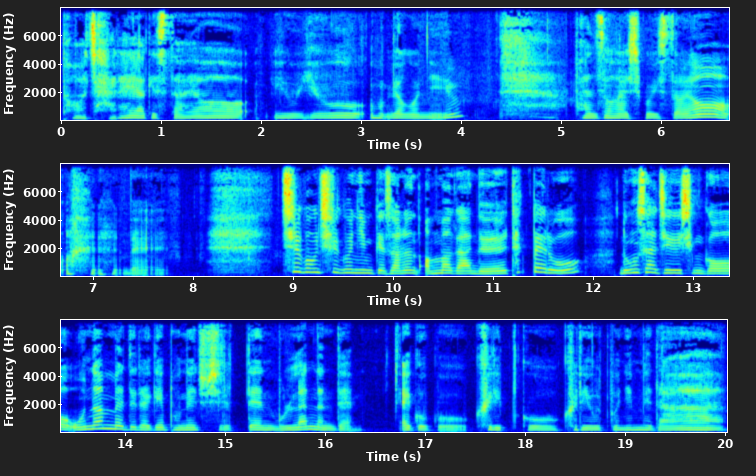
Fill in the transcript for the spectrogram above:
더 잘해야겠어요. 유유, 명호님. 반성하시고 있어요. 네. 7079님께서는 엄마가 늘 택배로 농사 지으신 거 오남매들에게 보내주실 땐 몰랐는데, 애구구, 그립고, 그리울 뿐입니다.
